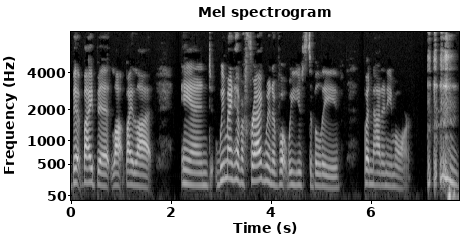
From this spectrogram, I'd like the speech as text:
bit by bit, lot by lot. And we might have a fragment of what we used to believe, but not anymore.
